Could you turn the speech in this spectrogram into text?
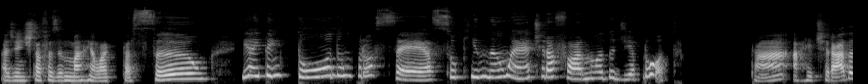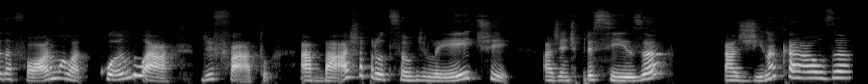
a gente está fazendo uma relactação, e aí tem todo um processo que não é tirar fórmula do dia para o outro. Tá? A retirada da fórmula, quando há de fato a baixa produção de leite, a gente precisa agir na causa,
